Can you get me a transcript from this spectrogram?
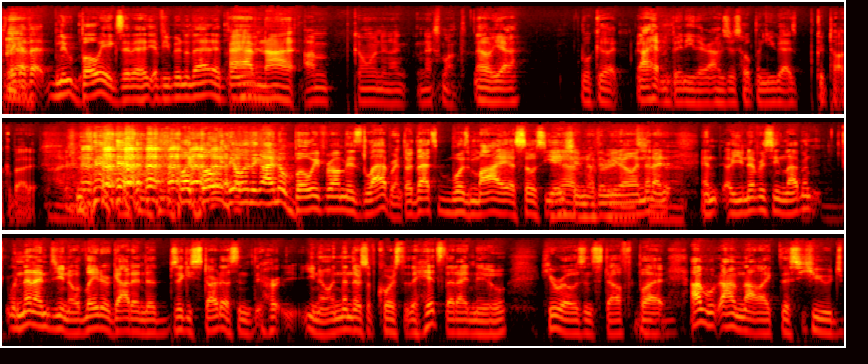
they Yeah. got that new Bowie exhibit. Have you been to that? I have not. I'm going in uh, next month. Oh yeah. Well, good. I haven't been either. I was just hoping you guys could talk about it. Like Bowie, the only thing I know Bowie from is Labyrinth, or that was my association Yeah, with him. You know, and then I that. and uh, you never seen Labyrinth. And then I, you know, later got into Ziggy Stardust and her, you know, and then there's of course the hits that I knew, Heroes and stuff. But Mm-hmm. I w- I'm not like this huge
